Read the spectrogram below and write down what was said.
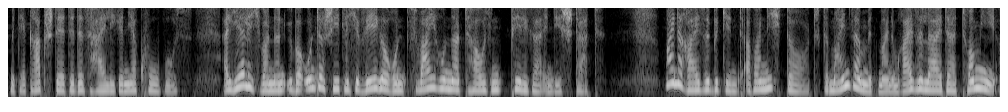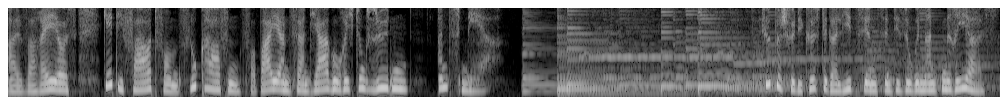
mit der Grabstätte des heiligen Jakobus. Alljährlich wandern über unterschiedliche Wege rund 200.000 Pilger in die Stadt. Meine Reise beginnt aber nicht dort. Gemeinsam mit meinem Reiseleiter Tommy Alvarejos geht die Fahrt vom Flughafen vorbei an Santiago Richtung Süden ans Meer. Typisch für die Küste Galiciens sind die sogenannten Rias.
